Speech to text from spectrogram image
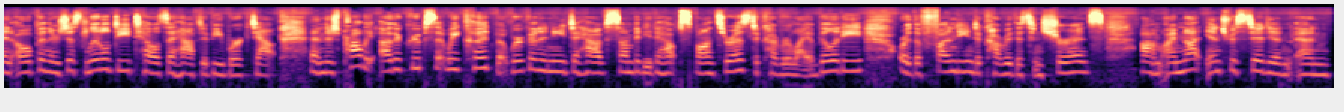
and open. There's just little details that have to be worked out. And there's probably other groups that we could, but we're going to need to have somebody to help sponsor us to cover liability or the funding to cover this insurance. Um, I'm not interested in, in,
